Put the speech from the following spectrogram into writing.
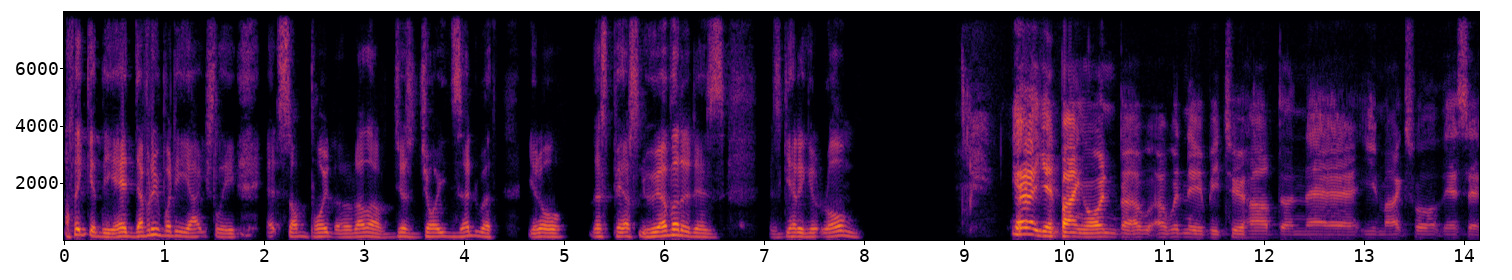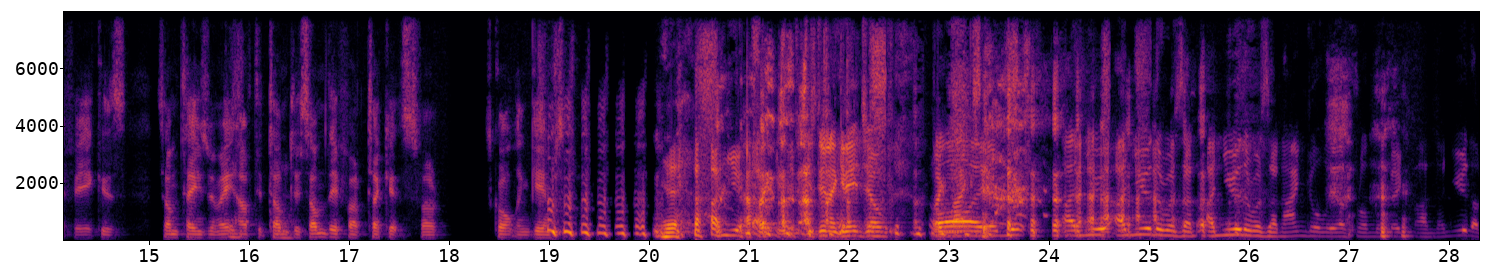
I think in the end everybody actually at some point or another just joins in with you know this person whoever it is is getting it wrong yeah, you're bang on, but I, I wouldn't be too hard on uh, Ian Maxwell at the SFA because sometimes we might have to turn to somebody for tickets for Scotland games. yeah, I, knew, I think he's doing a great job. Oh, I, knew, I, knew, I knew there was an I knew there was an angle there from the big man. I knew that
